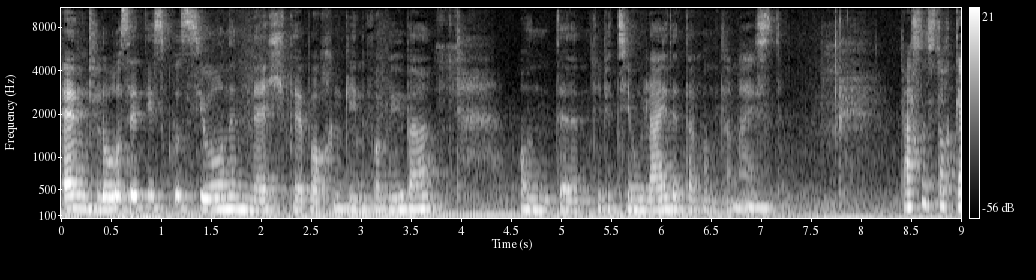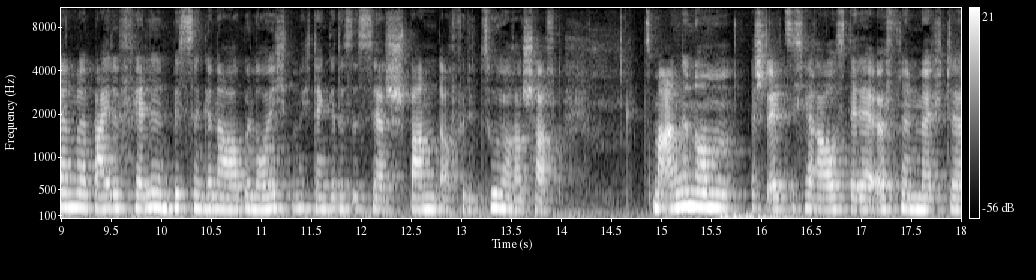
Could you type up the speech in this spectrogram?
endlose Diskussionen, Nächte, Wochen gehen vorüber und äh, die Beziehung leidet darunter meist. Lass uns doch gerne mal beide Fälle ein bisschen genauer beleuchten. Ich denke, das ist sehr spannend, auch für die Zuhörerschaft. Jetzt mal angenommen, es stellt sich heraus, der, der öffnen möchte,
